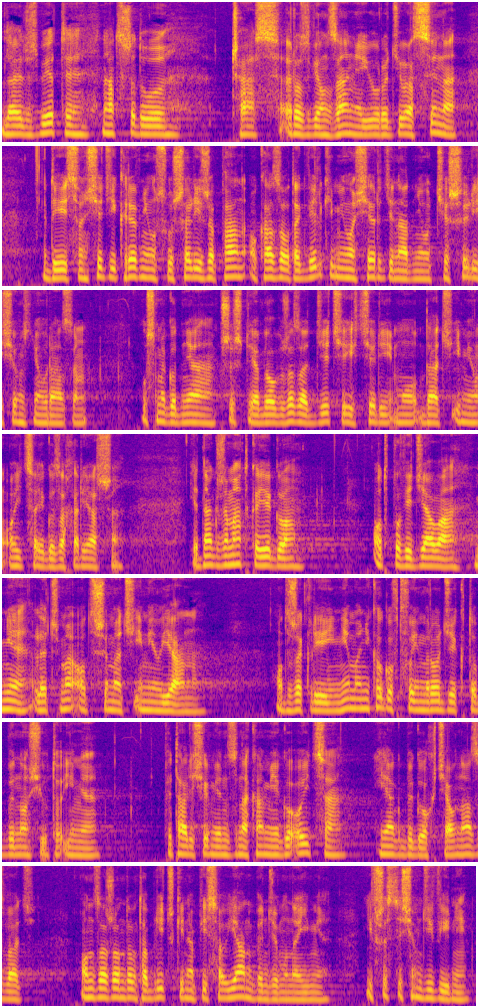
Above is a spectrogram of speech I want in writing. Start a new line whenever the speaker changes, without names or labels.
Dla Elżbiety nadszedł czas rozwiązania i urodziła syna. Gdy jej sąsiedzi krewni usłyszeli, że Pan okazał tak wielkie miłosierdzie nad nią, cieszyli się z nią razem. Ósmego dnia przyszli, aby obrzezać dziecię i chcieli mu dać imię ojca jego Zachariasza. Jednakże matka jego odpowiedziała, nie, lecz ma otrzymać imię Jan. Odrzekli jej, nie ma nikogo w twoim rodzie, kto by nosił to imię. Pytali się więc znakami jego ojca, jakby go chciał nazwać. On zażądał tabliczki, napisał Jan będzie mu na imię. I wszyscy się dziwili.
